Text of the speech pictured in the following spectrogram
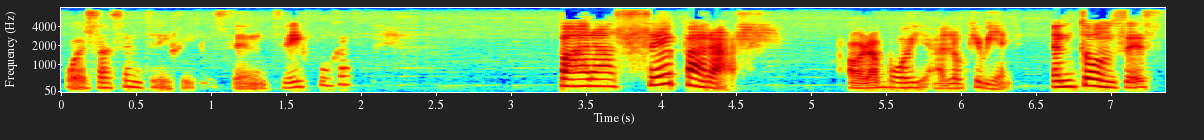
fuerza centrífuga para separar. Ahora voy a lo que viene. Entonces,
